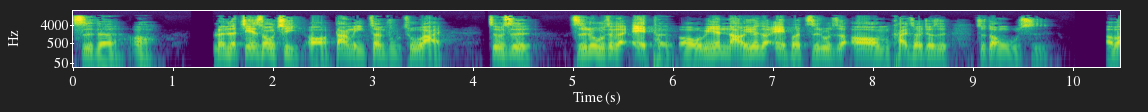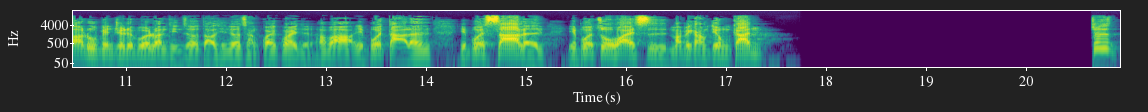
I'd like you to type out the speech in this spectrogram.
是的哦，人的接收器哦，当你政府出来，是不是植入这个 app 哦？我们以前脑里面的 app 植入之后，哦，我们开车就是自动五十，好不好？路边绝对不会乱停车，到停车场乖乖的，好不好？也不会打人，也不会杀人，也不会做坏事，马被刚丢干，就是，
